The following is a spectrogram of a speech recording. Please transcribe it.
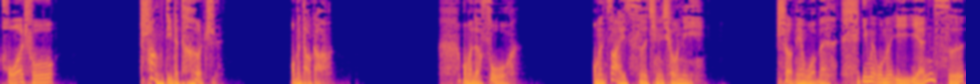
活出上帝的特质。我们祷告，我们的父，我们再次请求你。赦免我们，因为我们以言辞、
